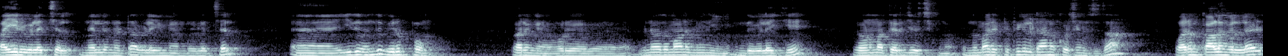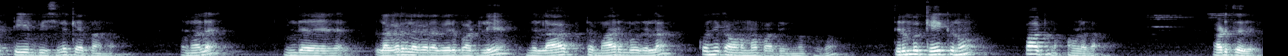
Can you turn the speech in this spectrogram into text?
பயிர் விளைச்சல் நெல் நட்டால் விளையுமே அந்த விளைச்சல். இது வந்து விருப்பம். பாருங்கள் ஒரு வினோதமான மீனிங் இந்த விலைக்கு. கவனமாக தெரிஞ்சு வச்சுக்கணும். இந்த மாதிரி டிஃபிகல்ட்டான கொஷின்ஸ் தான் வரும் காலங்களில் டிஎன்பிசியில் கேட்பாங்க. அதனால் இந்த லகர லகர வேறுபாட்டிலேயே இந்த லாக்கிட்ட மாறும்போதெல்லாம் கொஞ்சம் கவனமாக பார்த்துக்கோங்க போதும். திரும்ப கேட்கணும் பார்க்கணும். அவ்வளோதான் அடுத்தது.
